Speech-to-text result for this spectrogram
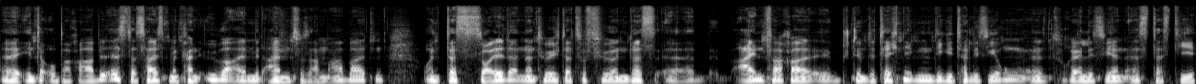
äh, interoperabel ist. Das heißt, man kann überall mit einem zusammenarbeiten und das soll dann natürlich dazu führen, dass äh, einfacher äh, bestimmte Techniken, Digitalisierung äh, zu realisieren ist, dass die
